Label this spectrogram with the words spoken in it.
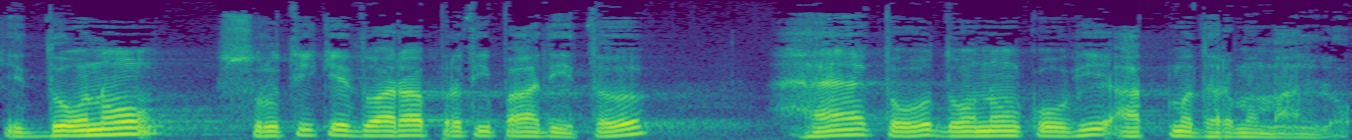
कि दोनों श्रुति के द्वारा प्रतिपादित हैं तो दोनों को भी आत्मधर्म मान लो।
